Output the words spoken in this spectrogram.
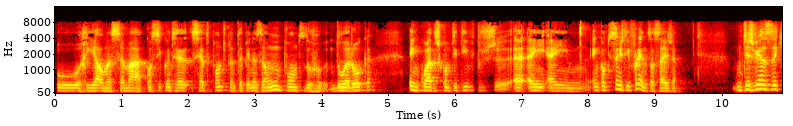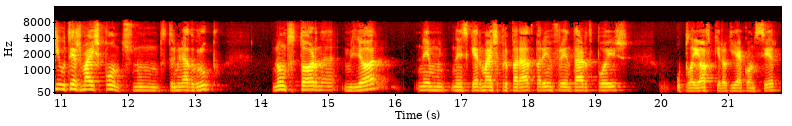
o Real Massamá, com 57 pontos, portanto apenas a um ponto do, do Aroca, em quadros competitivos eh, em, em, em competições diferentes, ou seja, muitas vezes aqui o teres mais pontos num determinado grupo não te torna melhor nem, muito, nem sequer mais preparado para enfrentar depois o playoff, que era o que ia acontecer,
